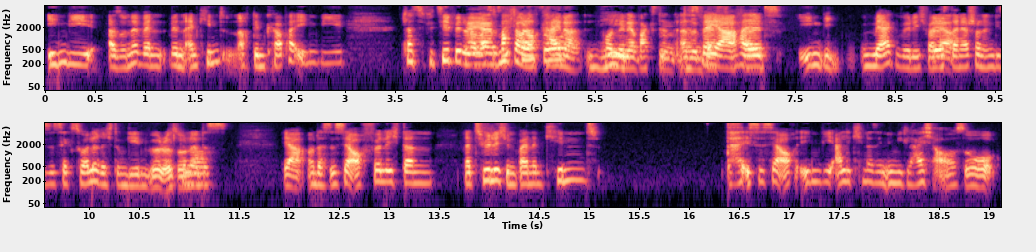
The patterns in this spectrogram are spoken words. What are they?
irgendwie, also ne, wenn, wenn ein Kind nach dem Körper irgendwie klassifiziert wird oder ja, was das macht auch noch so. keiner von Nee, den Erwachsenen. Also das wäre ja Fall. halt irgendwie merkwürdig, weil Ja. es dann ja schon in diese sexuelle Richtung gehen würde. So, Genau. ne? das, ja, und das ist ja auch völlig dann natürlich und bei einem Kind, da ist es ja auch irgendwie, alle Kinder sehen irgendwie gleich aus. So,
